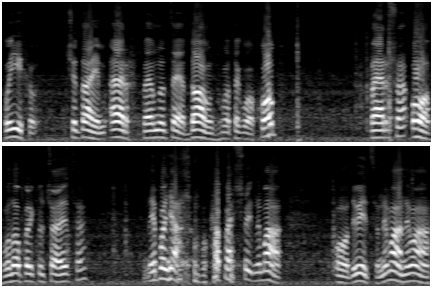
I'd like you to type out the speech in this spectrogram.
Поїхали. Читаємо R, певно, це down, отако, хоп. Перша. О, воно переключається. Непонятно, поки першої нема. О, дивіться, нема, нема.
